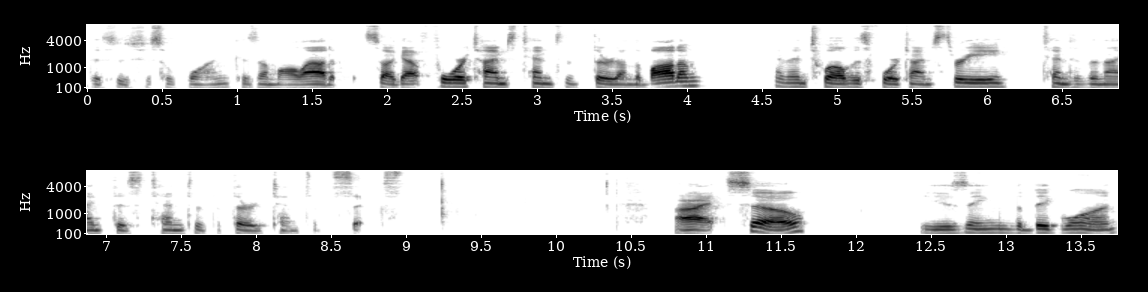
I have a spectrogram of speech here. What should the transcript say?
this is just a 1 because I'm all out of it. So I got 4 times 10 to the third on the bottom, and then 12 is 4 times 3, 10 to the ninth is 10 to the third, 10 to the sixth. All right, so using the big one,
